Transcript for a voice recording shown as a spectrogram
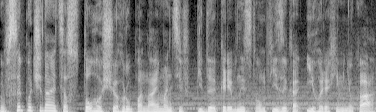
Все починається з того, що група найманців під керівництвом фізика Ігоря Хімнюка,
